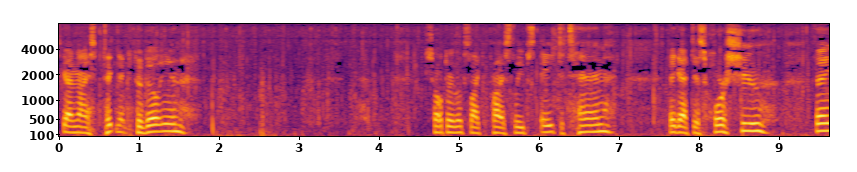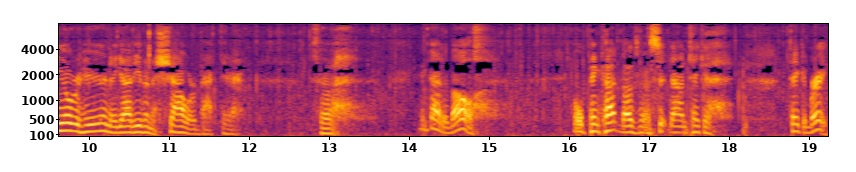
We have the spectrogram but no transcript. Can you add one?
It's got a nice picnic pavilion. Shelter looks like it probably sleeps eight to 10. They got this horseshoe thing over here and they got even a shower back there. So they got it all. Old pink hot dog's gonna sit down and take a take a break.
